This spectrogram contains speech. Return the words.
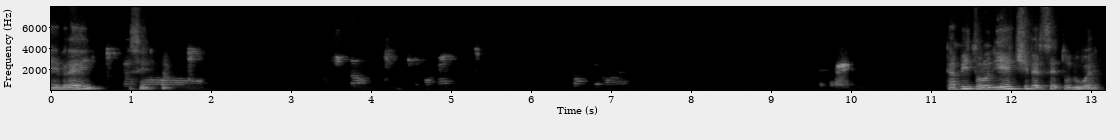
Ebrei, sì. Capitolo 10, versetto 2.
